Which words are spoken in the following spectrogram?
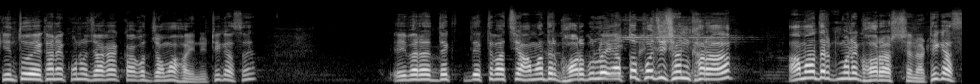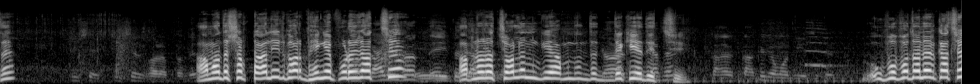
কিন্তু এখানে কোনো জায়গায় কাগজ জমা হয়নি, ঠিক আছে? এইবারে দেখ- দেখতে পাচ্ছি আমাদের ঘরগুলো এত পজিশন খারাপ, আমাদের মানে ঘর আসছে না, ঠিক আছে? আমাদের সব টালির ঘর ভেঙে পড়ে যাচ্ছে, আপনারা চলেন গিয়ে আপনাদের দেখিয়ে দিচ্ছি। উপপ্রধানের কাছে?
